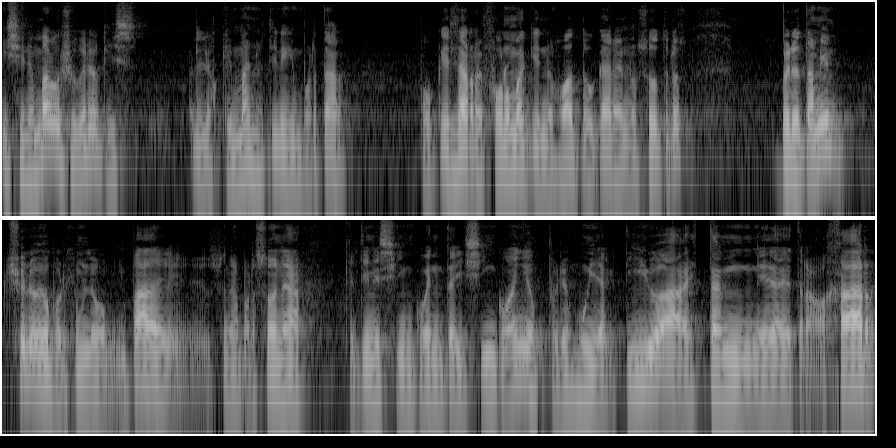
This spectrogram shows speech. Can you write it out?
sin embargo yo creo que es los que más nos tiene que importar, porque es la reforma que nos va a tocar a nosotros pero también yo lo veo, por ejemplo, mi padre, es una persona que tiene 55 años, pero es muy activa, está en edad de trabajar,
